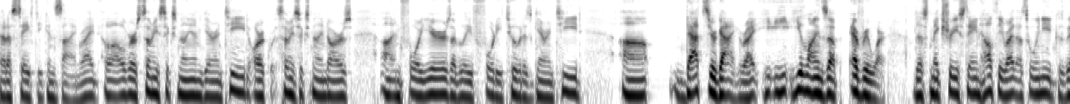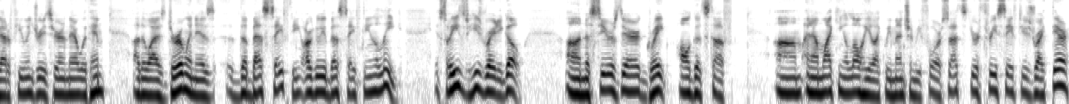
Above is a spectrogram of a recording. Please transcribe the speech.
that a safety can sign, right? Uh, over 76 million guaranteed, or 76 million dollars uh, in four years. I believe 42 of it is guaranteed. Uh, that's your guy, right? He, he, he lines up everywhere. just make sure he's staying healthy, right? That's what we need because we had a few injuries here and there with him. Otherwise, Derwin is the best safety, arguably best safety in the league. So he's he's ready to go. Uh, Nasir's there, great, all good stuff. Um, and I'm liking Alohi, like we mentioned before. So that's your three safeties right there.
